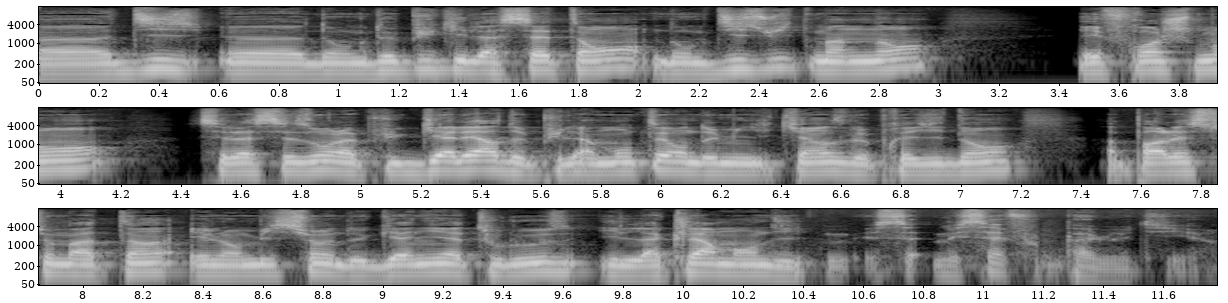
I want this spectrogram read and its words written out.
euh, donc depuis qu'il a 7 ans, donc 18 maintenant. Et franchement, c'est la saison la plus galère depuis la montée en 2015. Le président a parlé ce matin et l'ambition est de gagner à Toulouse. Il l'a clairement dit. Mais ça, ça, faut pas le dire.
